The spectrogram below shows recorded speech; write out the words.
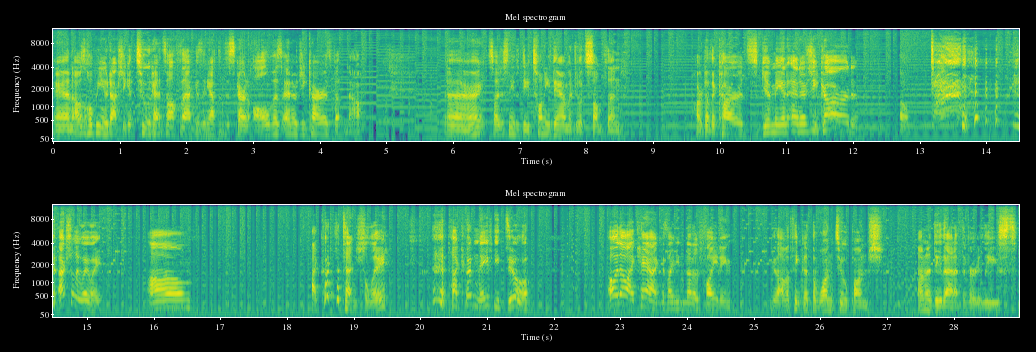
And I was hoping you'd actually get two heads off that, because then you have to discard all of his energy cards, but no. Alright, so I just need to do 20 damage with something. Heart of the cards, give me an energy card! Actually, wait, wait. Um... I could potentially. I could maybe do. Oh no, I can't, because I need another fighting. I would think with the one-two punch. I'm gonna do that at the very least.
